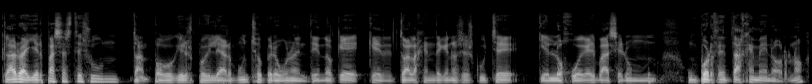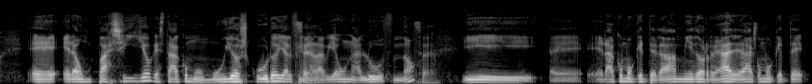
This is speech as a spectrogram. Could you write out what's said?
Claro, ayer pasaste un. Tampoco quiero spoilear mucho, pero bueno, entiendo que, que de toda la gente que nos escuche, quien lo juegue va a ser un, un porcentaje menor, ¿no? Eh, era un pasillo que estaba como muy oscuro y al Sí. final había una luz, ¿no? Sí. Y eh, era como que te daba miedo real, era como que te.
